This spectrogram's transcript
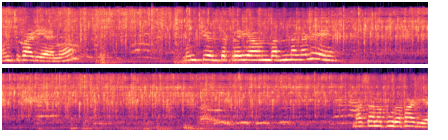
മുഞ്ചുപാടിയാണ് മുഞ്ചി എന്ത് ഫ്രൈ ആവുമെന്ന് പറഞ്ഞാൽ മസാല പൂര പാടിയ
